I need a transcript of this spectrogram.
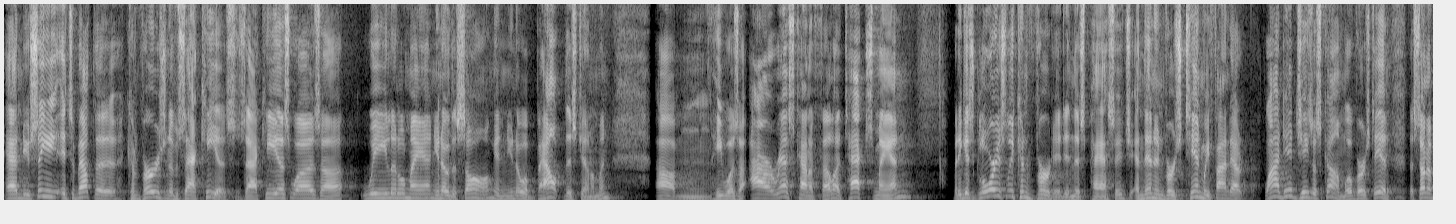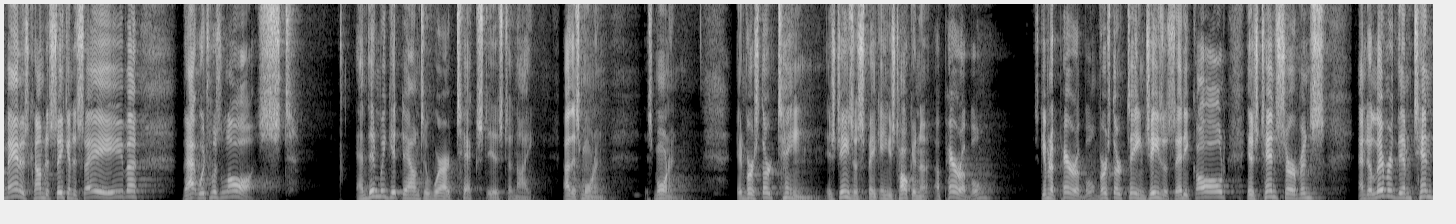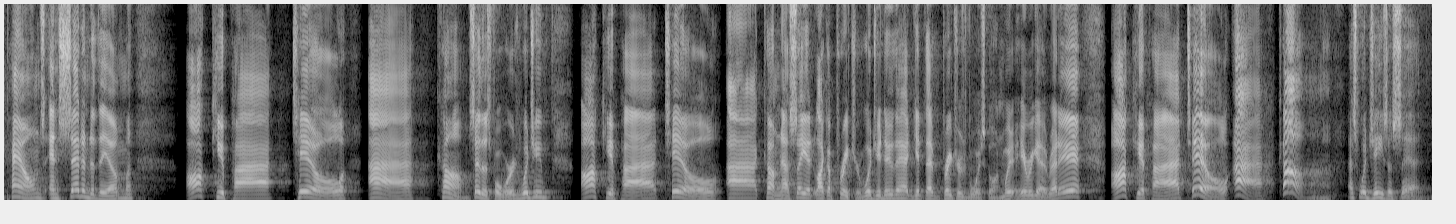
and you see, it's about the conversion of Zacchaeus. Zacchaeus was a wee little man. You know the song, and you know about this gentleman. Um, he was an IRS kind of fellow, a tax man, but he gets gloriously converted in this passage. And then in verse 10, we find out why did Jesus come? Well, verse 10 the Son of Man has come to seek and to save that which was lost. And then we get down to where our text is tonight uh, this morning. This morning. In verse 13, is Jesus speaking. He's talking a, a parable. He's giving a parable. Verse 13, Jesus said, He called His ten servants and delivered them ten pounds and said unto them, Occupy till I come. Say those four words, would you? Occupy till I come. Now say it like a preacher. Would you do that? Get that preacher's voice going. Here we go. Ready? Occupy till I come. That's what Jesus said.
